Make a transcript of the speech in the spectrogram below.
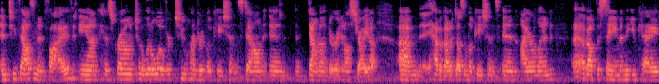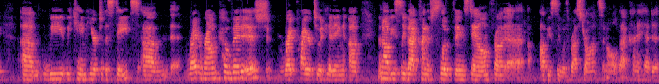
in 2005 and has grown to a little over 200 locations down in, down under in Australia. Um, have about a dozen locations in Ireland, uh, about the same in the UK. Um, we we came here to the states um, right around COVID ish, right prior to it hitting. Um, and obviously that kind of slowed things down from uh, obviously with restaurants and all that kind of had to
